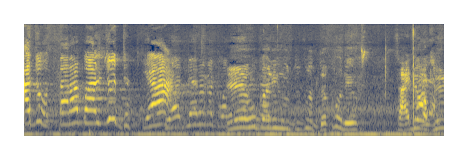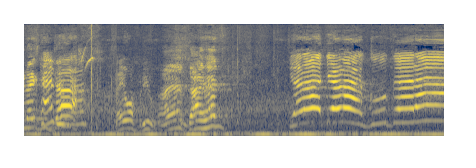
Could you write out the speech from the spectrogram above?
આ જો તારા બાલ જો જગ્યા. એ હું કરી તું તો જતો રહ્યો. સાહેબે વાપર્યું નહીં કીધા સાહેબ વાપર્યું. આ ગાય હે જરા જરા ગુગરા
